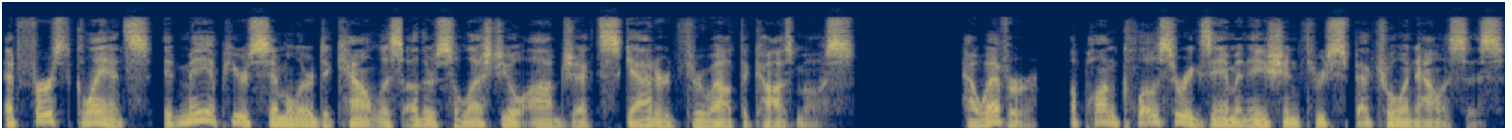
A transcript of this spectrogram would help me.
At first glance, it may appear similar to countless other celestial objects scattered throughout the cosmos. However, upon closer examination through spectral analysis,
